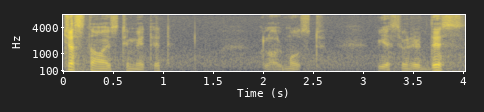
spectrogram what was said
just now estimated well almost we estimated this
